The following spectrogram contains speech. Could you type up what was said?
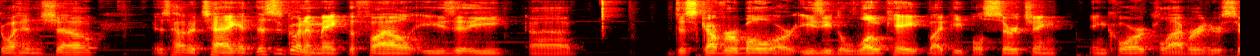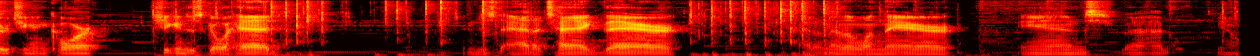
go ahead and show is how to tag it. This is going to make the file easily uh, discoverable or easy to locate by people searching in Core, collaborators searching in Core. She can just go ahead and just add a tag there, add another one there, and uh, you know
